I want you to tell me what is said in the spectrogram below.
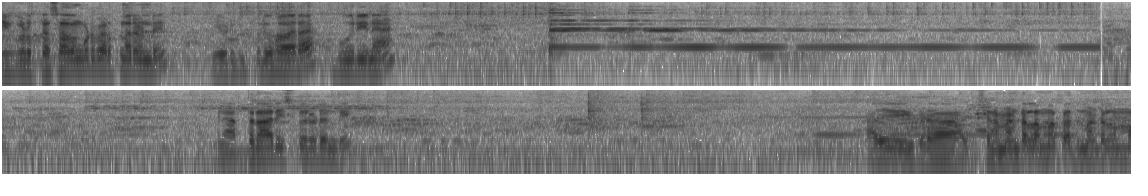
ఇవి కూడా ప్రసాదం కూడా పెడుతున్నారండి. దేవుడికి పులిహోర బూరినా? నేను అర్ధనారీశ్వరుడు అండి అది ఇక్కడ చిన్న మంటలమ్మ పెద్ద మంటలమ్మ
